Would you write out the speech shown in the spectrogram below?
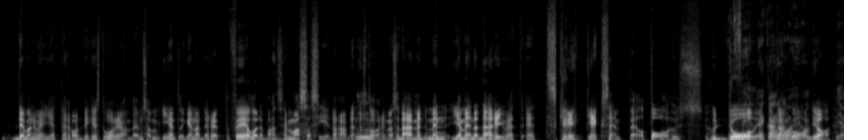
Det var nu en jätteråddig historia om vem som egentligen hade rätt och fel och det fanns en massa sidor av den där Mm. storyn och sådär. Men, men jag menar, där är ju ett, ett skräckexempel på hur, hur dåligt det kan, gå. Ja. Ja.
